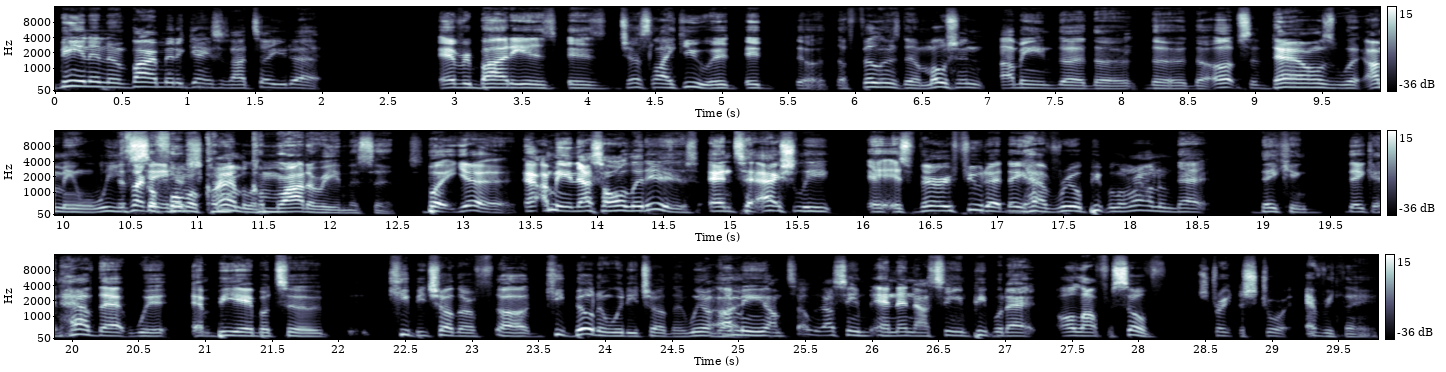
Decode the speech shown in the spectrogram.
being in an environment of gangsters, I tell you that everybody is is just like you. It it the, the feelings, the emotion. I mean the the the the ups and downs. wh- I mean we It's like a form of com- camaraderie in a sense. but yeah, I mean that's all it is. And to actually, it's very few that they have real people around them that they can they can have that with and be able to keep each other, uh, keep building with each other. We, I mean, I'm telling you, I seen, and then I seen people that all out for self, straight destroy everything,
